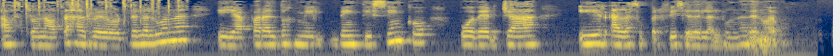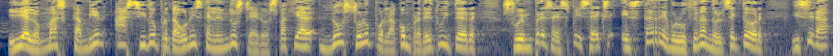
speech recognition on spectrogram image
astronautas alrededor de la Luna y ya para el 2025 poder ya ir a la superficie de la Luna de nuevo. Y Elon Musk también ha sido protagonista en la industria aeroespacial, no solo por la compra de Twitter, su empresa SpaceX está revolucionando el sector y será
